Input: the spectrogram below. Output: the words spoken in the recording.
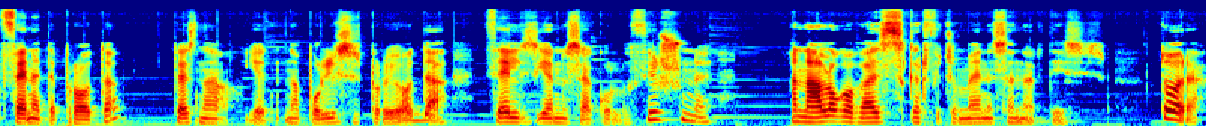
φαίνεται πρώτα, θες να, να πωλήσεις προϊόντα, θέλεις για να σε ακολουθήσουν, ανάλογα βάζεις τις καρφιτσωμένες αναρτήσεις. Τώρα,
